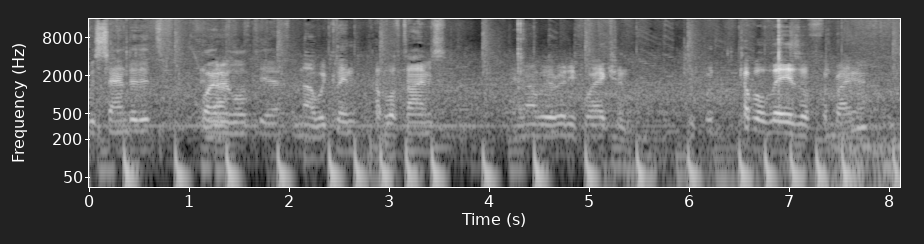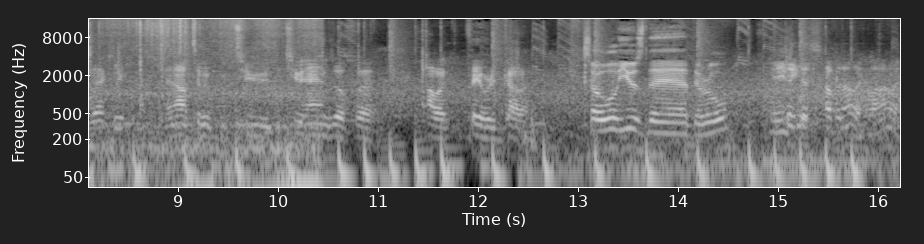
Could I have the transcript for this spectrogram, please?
we sanded it quite a lot, yeah. Now we clean a couple of times and now we're ready for action. We put a couple of layers of primer, exactly, and after we put two, the two hands of uh, our favorite color. So we'll use the, the roll. It take us half an hour, one hour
